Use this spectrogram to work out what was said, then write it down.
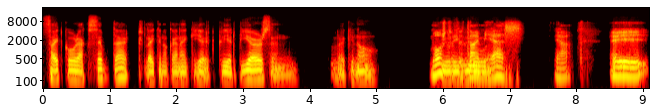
Sitecore accept that? Like, you know, can I create, create PRs and like, you know? Most of the time, yes. Yeah. A,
